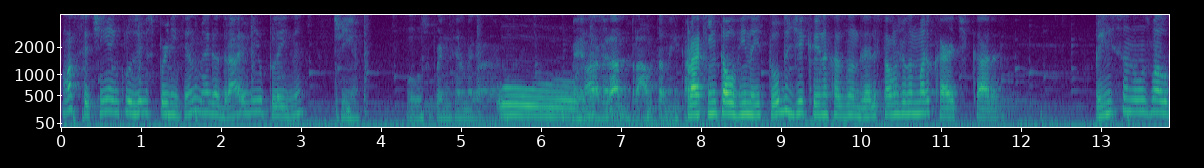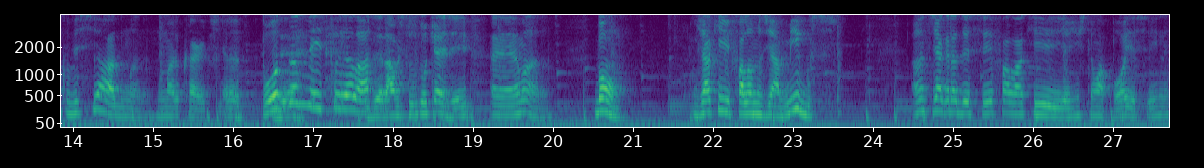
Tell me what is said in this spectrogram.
Nossa, você tinha inclusive o Super Nintendo, Mega Drive e o Play, né? Tinha. O Super Nintendo Mega Drive. O. Mega Drive era bravo também, cara. Pra quem tá ouvindo aí, todo dia que eu ia na casa do André, eles estavam jogando Mario Kart, cara. Pensa nos malucos viciados, mano, no Mario Kart. Era toda vez que eu ia lá. Zerava de tudo qualquer jeito. É, mano. Bom, já que falamos de amigos, antes de agradecer, falar que a gente tem um apoia-se aí, né?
